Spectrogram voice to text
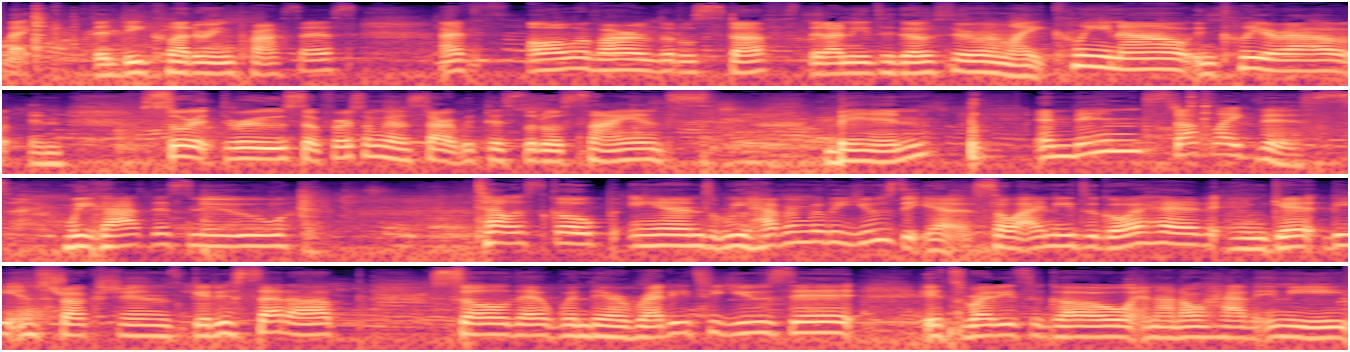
like the decluttering process. I've all of our little stuff that I need to go through and like clean out and clear out and sort through. So first I'm gonna start with this little science bin. And then stuff like this. We got this new telescope and we haven't really used it yet. So I need to go ahead and get the instructions, get it set up so that when they're ready to use it, it's ready to go and I don't have any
